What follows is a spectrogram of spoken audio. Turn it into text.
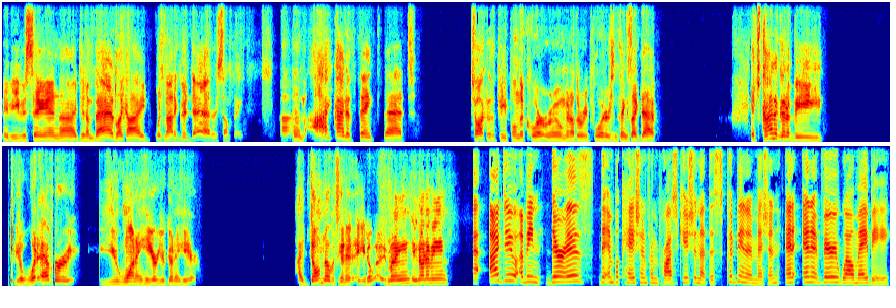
maybe he was saying uh, I did him bad, like I was not a good dad or something. Um, I kind of think that talking to the people in the courtroom and other reporters and things like that, it's kind of going to be, you know, whatever you want to hear, you're going to hear. I don't know if it's going to, you know, I mean, you know what I mean? I- do. I mean, there is the implication from the prosecution that this could be an admission, and and it very well may be.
